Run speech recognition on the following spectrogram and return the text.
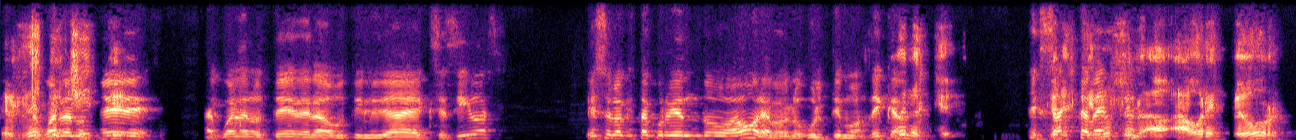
El ¿Se, acuerdan ustedes, ¿Se acuerdan ustedes de las utilidades excesivas? Eso es lo que está ocurriendo ahora, por los últimos décadas. Bueno, es que, Exactamente. ahora es peor.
